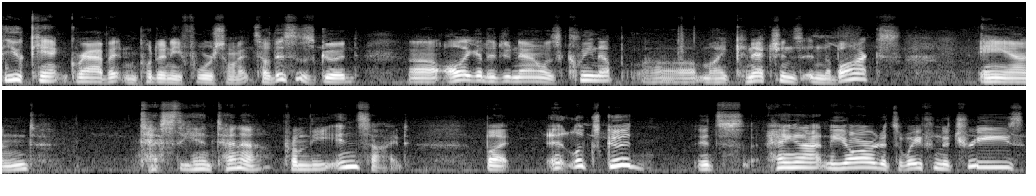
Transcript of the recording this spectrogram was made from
You can't grab it and put any force on it. So this is good. Uh, all I got to do now is clean up uh, my connections in the box and test the antenna from the inside. But it looks good. It's hanging out in the yard. It's away from the trees.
